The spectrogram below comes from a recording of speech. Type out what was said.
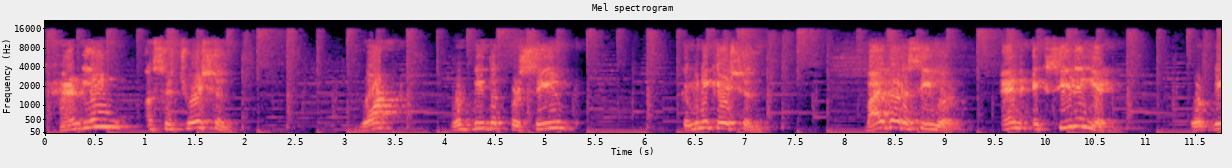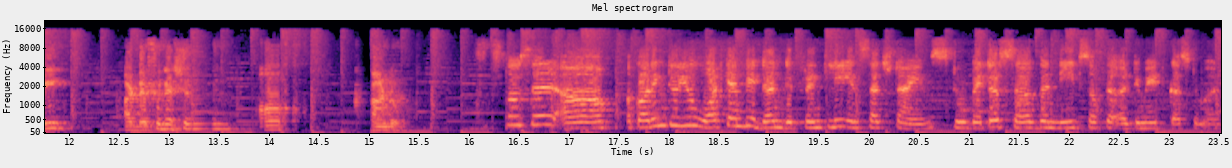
handling a situation, what would be the perceived communication by the receiver and exceeding it would be a definition of Kando. So, sir, uh, according to you, what can be done differently in such times to better serve the needs of the ultimate customer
